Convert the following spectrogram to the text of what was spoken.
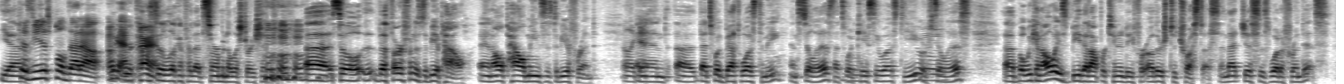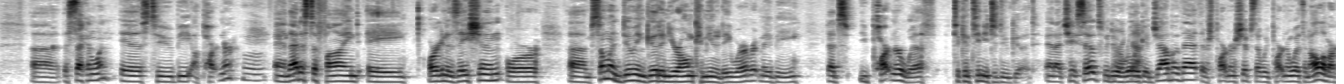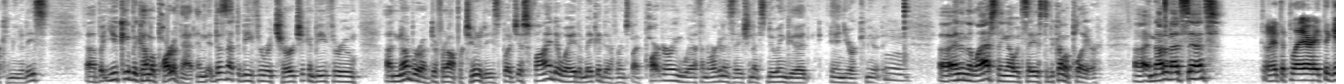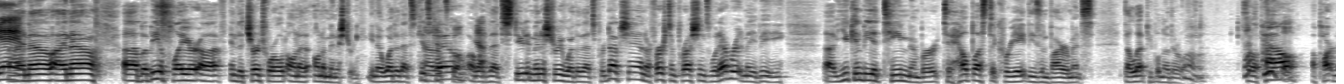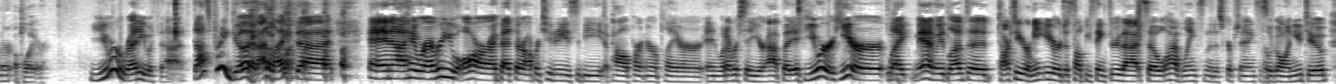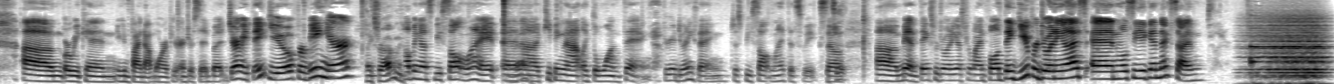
yeah. Because you just pulled that out. Okay. You're constantly right. looking for that sermon illustration. uh, so the first one is to be a pal, and all pal means is to be a friend. I like it. and uh, that's what Beth was to me and still is. That's what Mm-hmm. Casey was to you or still is. Uh, but we can always be that opportunity for others to trust us, and that just is what a friend is. Uh, the second one is to be a partner, Hmm. and that is to find a organization or um, someone doing good in your own community, wherever it may be, that's you partner with to continue to do good. And at Chase Oaks, we do a really that. good job of that. There's partnerships that we partner with in all of our communities. Uh, but you can become a part of that. And it doesn't have to be through a church, it can be through a number of different opportunities. But just find a way to make a difference by partnering with an organization that's doing good in your community. Uh, and then the last thing I would say is to become a player. Uh, and not in that sense, Don't hit the player, hit the game. I know, I know. Uh, but be a player uh, in the church world on a, on a ministry. You know, whether that's Kids Oh, that's Co, cool. or Yeah. whether that's student ministry, whether that's production or first impressions, whatever it may be, uh, you can be a team member to help us to create these environments that let people know they're loved. so a Hmm. Pal, beautiful. a partner, a player. You were ready with that. That's pretty good. I like that. and uh, hey, wherever you are, I bet there are opportunities to be a pal, partner, or player in whatever city you're at. But if you are here, like, man, we'd love to talk to you or meet you or just help you think through that. So we'll have links in the description. This will go on YouTube, um, or we can you can find out more if you're interested. But Jeremy, thank you for being here. Thanks for having me. helping us be salt and light and Yeah. uh, keeping that like the one thing. If you're gonna do anything, just be salt and light this week. So, uh, man, thanks for joining us for Mindful, and thank you for joining us. And we'll see you again next time. See you later.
